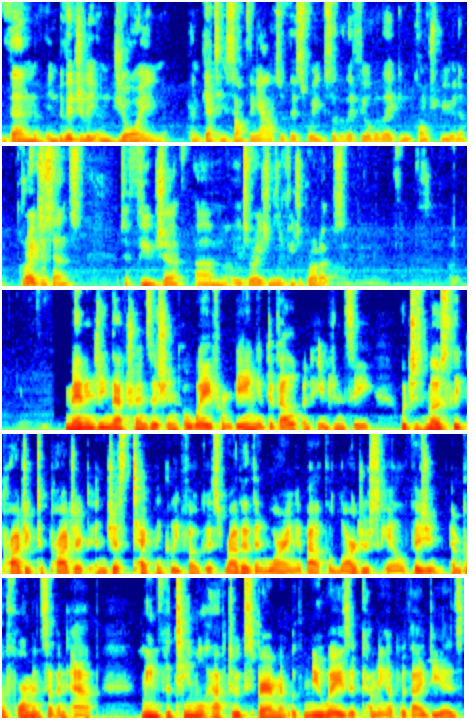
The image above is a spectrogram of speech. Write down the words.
them individually enjoying and getting something out of this week so that they feel that they can contribute in a greater sense to future um, iterations and future products. Managing that transition away from being a development agency, which is mostly project to project and just technically focused rather than worrying about the larger scale vision and performance of an app, means the team will have to experiment with new ways of coming up with ideas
